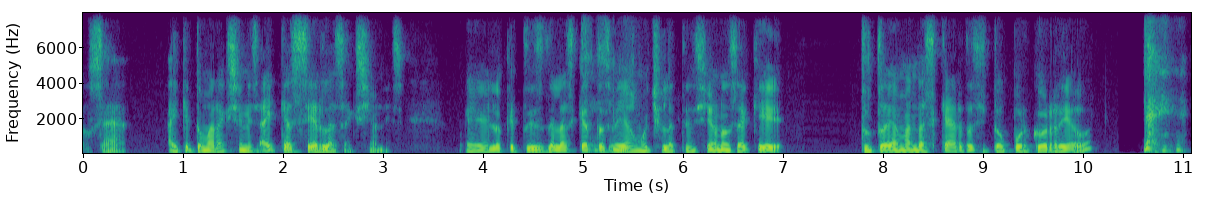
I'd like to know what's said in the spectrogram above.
o sea, hay que tomar acciones, hay que hacer las acciones. Eh, lo que tú dices de las Sí, cartas me llamó mucho la atención, o sea que tú todavía mandas cartas y todo por correo.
